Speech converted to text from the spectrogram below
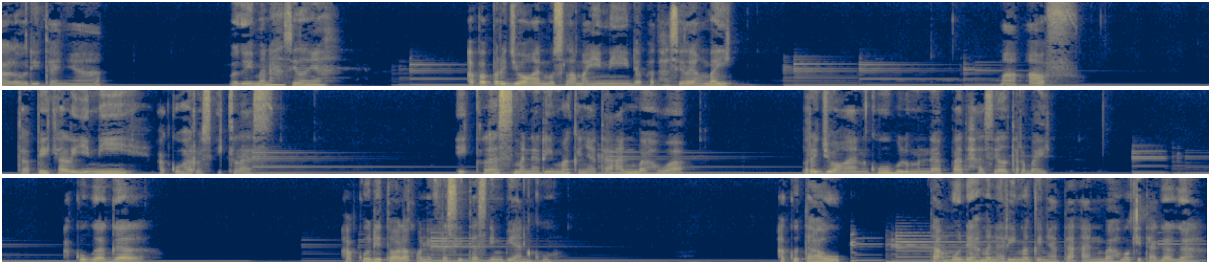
Kalau ditanya, bagaimana hasilnya? Apa perjuanganmu selama ini dapat hasil yang baik? Maaf, tapi kali ini aku harus ikhlas. Ikhlas menerima kenyataan bahwa perjuanganku belum mendapat hasil terbaik. Aku gagal. Aku ditolak universitas impianku. Aku tahu tak mudah menerima kenyataan bahwa kita gagal.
